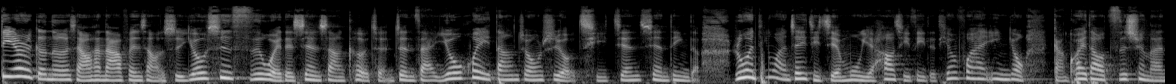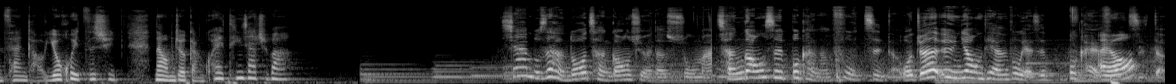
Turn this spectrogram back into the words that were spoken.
第二个呢，想要和大家分享的是优势思维的线上课程正在优惠当中，是有期间限定的。如果你听完这一集节目，也好奇自己的天赋和应用，赶快到资讯栏参考优惠资讯。那我们就赶快听下去吧。现在不是很多成功学的书吗？成功是不可能复制的，我觉得运用天赋也是不可以复制的。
